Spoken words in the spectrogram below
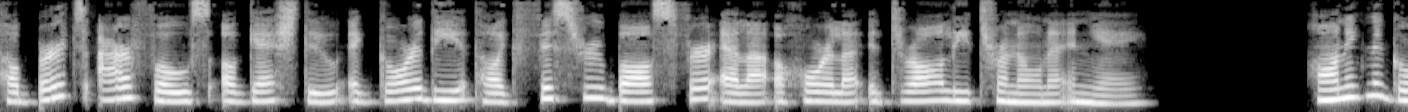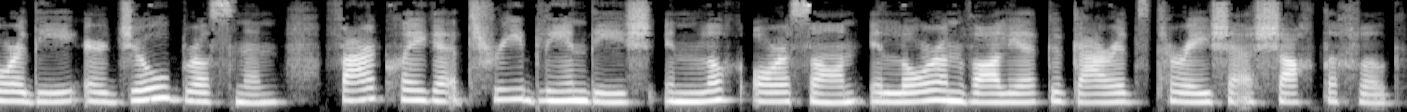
Tá beirt ar fós a gceistú ag Gardaí atá ag fiosrú bás for eile a tharla i Drálaí Tráthnóna inné. Tháinig na Gardaí ar Joe Brosnan fear chuige a trí bliain d'aois i mBloc Árasán i leor an bhaile go gairid tar éis a seacht a chlog.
